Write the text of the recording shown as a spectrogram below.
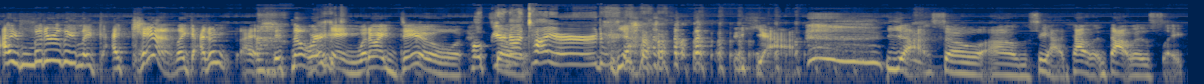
I literally like I can't. Like I don't. I, it's not right. working. What do I do? Hope so, you're not tired. Yeah, yeah, yeah. So, um, so yeah, that that was like.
